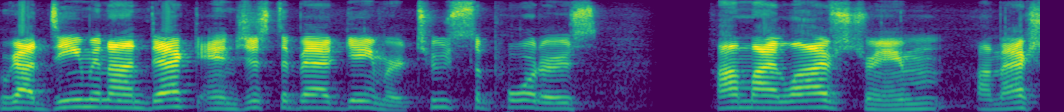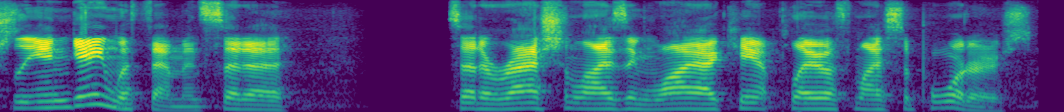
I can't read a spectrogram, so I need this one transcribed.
We got Demon on deck and Just a Bad Gamer. Two supporters on my live stream. I'm actually in game with them instead of, instead of rationalizing why I can't play with my supporters.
